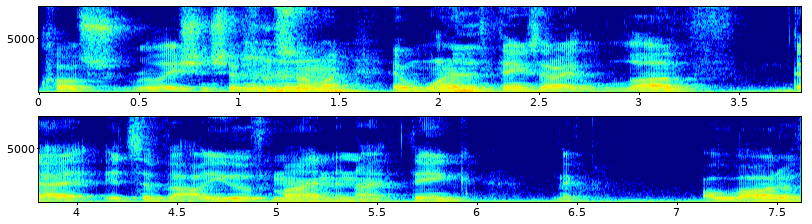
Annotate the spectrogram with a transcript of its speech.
close relationships with Mhm. someone. And one of the things that I love that it's a value of mine, and I think like a lot of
